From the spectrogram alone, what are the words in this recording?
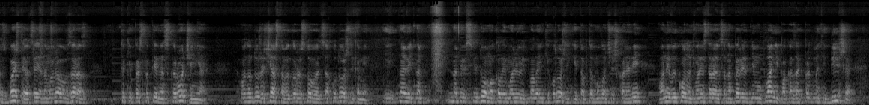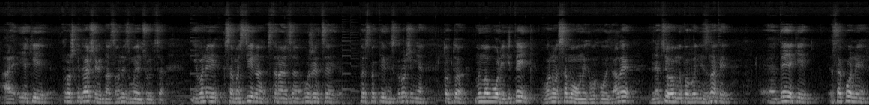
Ось бачите, оце я намалював зараз таке перспективне скорочення воно дуже часто використовується художниками, і навіть на- напівсвідомо, коли малюють маленькі художники, тобто молодші школярі, вони виконують, вони стараються на передньому плані показати предмети більше, а які трошки далі від нас, вони зменшуються. І вони самостійно стараються вже це перспективні скорочення, тобто мимоволі дітей, воно само у них виходить. Але для цього ми повинні знати е, деякі закони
